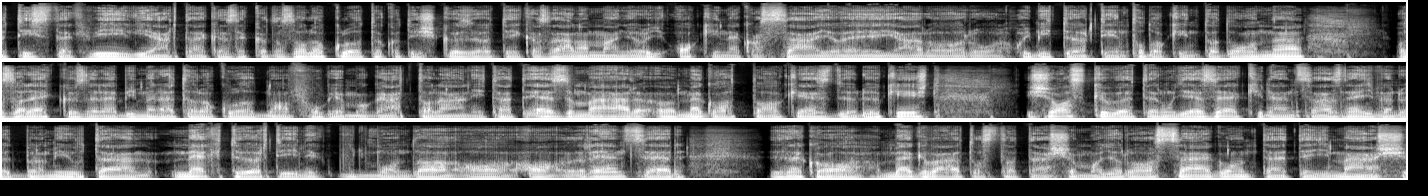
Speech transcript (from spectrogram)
tisztek végigjárták ezeket az alakulatokat, és közölték az állományról, hogy akinek a szája eljár arról, hogy mi történt odakint a Donnál, az a legközelebbi menetalakulatban fogja magát találni. Tehát ez már megadta a kezdőlökést, és azt követően, hogy 1945-ben miután megtörténik úgymond a, a, a rendszernek a megváltoztatása Magyarországon, tehát egy más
